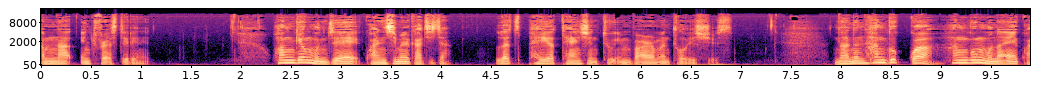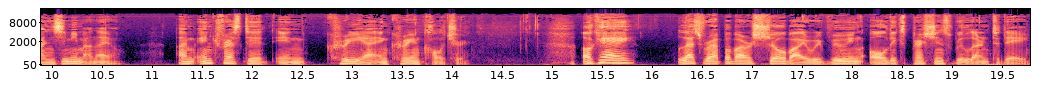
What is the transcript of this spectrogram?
I'm not interested in it. 환경 문제에 관심을 가지자. Let's pay attention to environmental issues. 나는 한국과 한국 문화에 관심이 많아요. I'm interested in Korea and Korean culture. Okay, let's wrap up our show by reviewing all the expressions we learned today.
